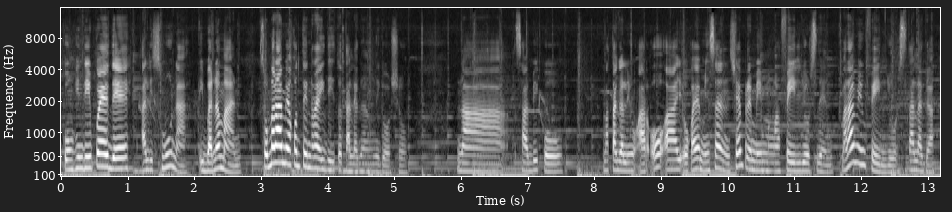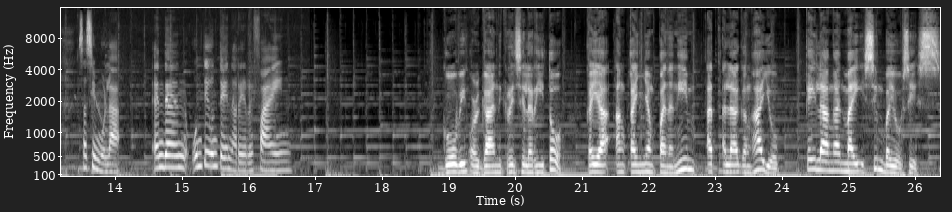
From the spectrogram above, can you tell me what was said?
Kung hindi pwede, alis muna. Iba naman. So marami akong tinry dito talagang negosyo na sabi ko, matagal yung ROI o kaya minsan, syempre may mga failures din. Maraming failures talaga sa simula. And then, unti-unti nare-refine. Going organic rin sila rito, kaya ang kanyang pananim at alagang hayop kailangan may symbiosis.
